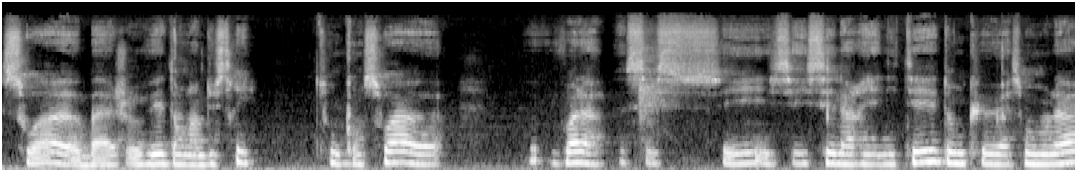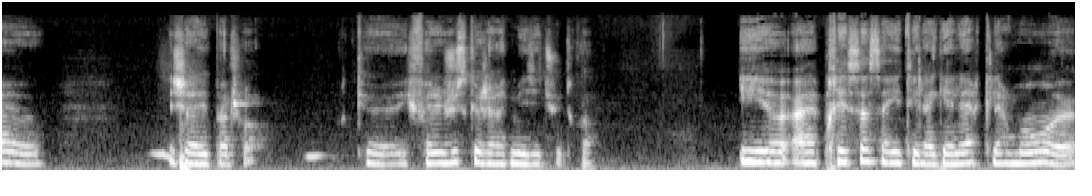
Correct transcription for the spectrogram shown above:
soit bah, je vais dans l'industrie. Donc en soi, voilà, c'est la réalité. Donc à ce moment-là j'avais pas le choix. Il fallait juste que j'arrête mes études, quoi. Et euh, après ça, ça a été la galère, clairement, euh,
